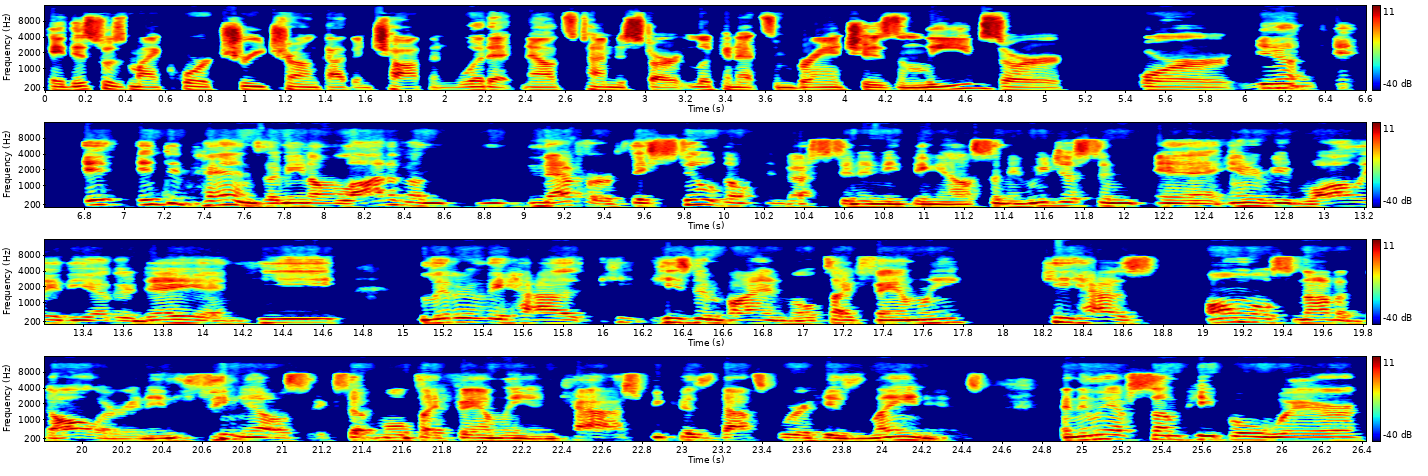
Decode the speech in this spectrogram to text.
hey, this was my core tree trunk. I've been chopping wood at. Now it's time to start looking at some branches and leaves, or or you know, it, it, it, depends. I mean, a lot of them never, they still don't invest in anything else. I mean, we just in, uh, interviewed Wally the other day and he literally has, he, he's been buying multifamily. He has almost not a dollar in anything else except multifamily and cash because that's where his lane is. And then we have some people where,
